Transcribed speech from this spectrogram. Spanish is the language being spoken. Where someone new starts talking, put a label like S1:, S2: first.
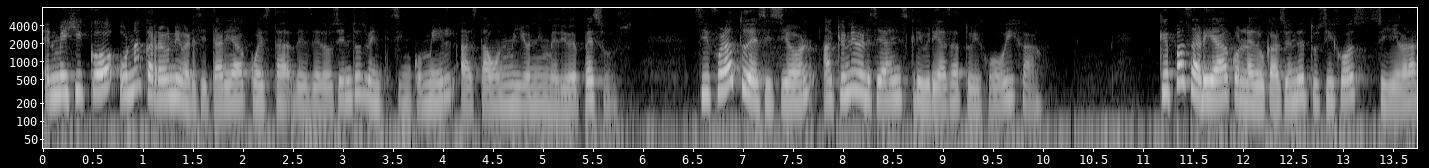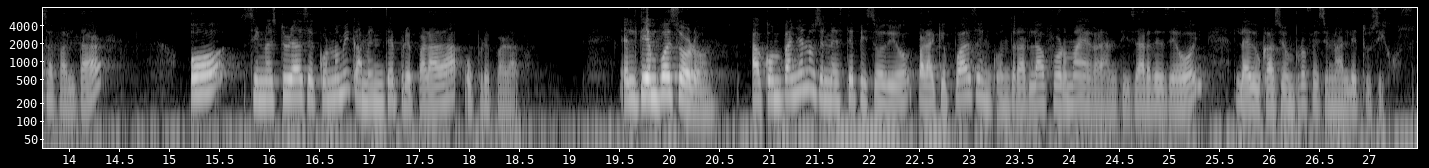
S1: En México, una carrera universitaria cuesta desde 225 mil hasta un millón y medio de pesos. Si fuera tu decisión, ¿a qué universidad inscribirías a tu hijo o hija? ¿Qué pasaría con la educación de tus hijos si llegaras a faltar? ¿O si no estuvieras económicamente preparada o preparado? El tiempo es oro. Acompáñanos en este episodio para que puedas encontrar la forma de garantizar desde hoy la educación profesional de tus hijos.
